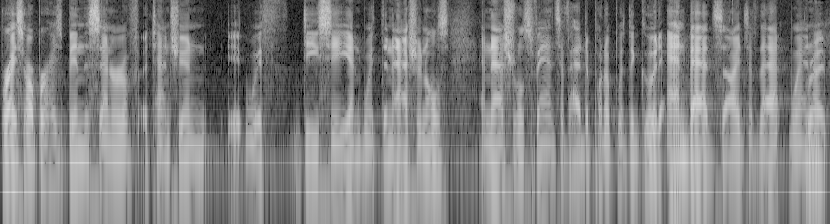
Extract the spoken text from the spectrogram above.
Bryce Harper has been the center of attention i- with DC and with the Nationals, and Nationals fans have had to put up with the good and bad sides of that when Right.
